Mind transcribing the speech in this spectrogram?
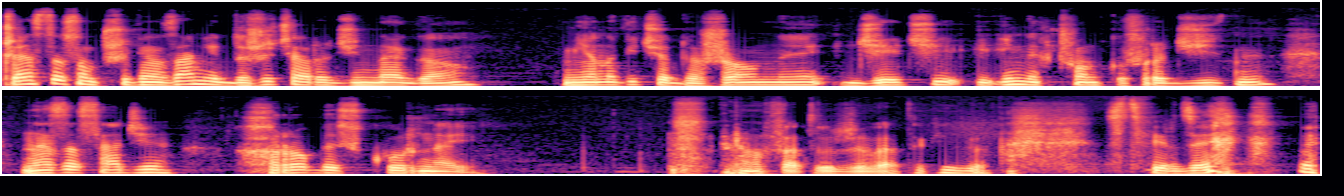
Często są przywiązani do życia rodzinnego, mianowicie do żony, dzieci i innych członków rodziny na zasadzie choroby skórnej. Profat używa takiego stwierdzenia.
